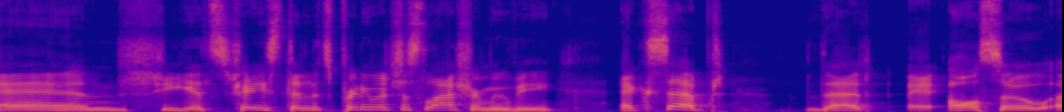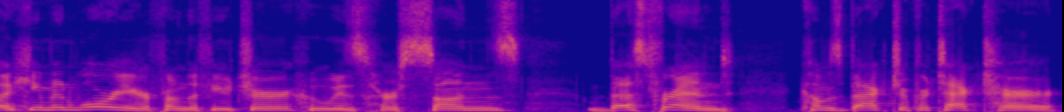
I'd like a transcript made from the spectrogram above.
and she gets chased, and it's pretty much a slasher movie, except that uh, also a human warrior from the future who is her son's best friend comes back to protect her,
